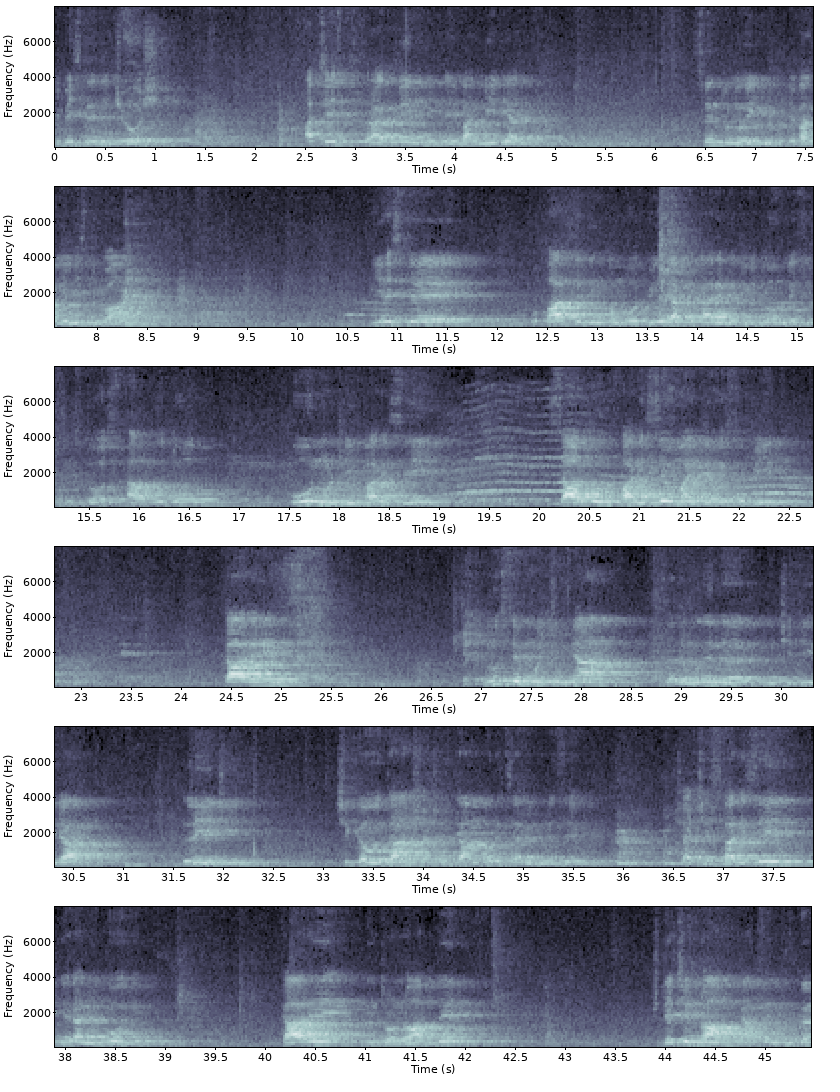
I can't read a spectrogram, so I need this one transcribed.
Iubiți credincioși, acest fragment din Evanghelia Sfântului Evanghelist Ioan este o parte din convorbirea pe care Mântuitorul Iisus Hristos a avut-o cu unul din farisei sau un fariseu mai deosebit care nu se mulțumea să rămână în citirea legii, ci căuta și aștepta Împărăția Lui Dumnezeu. Și acest fariseu era Nicodiu, care, într-o noapte, și de ce noaptea? Pentru că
